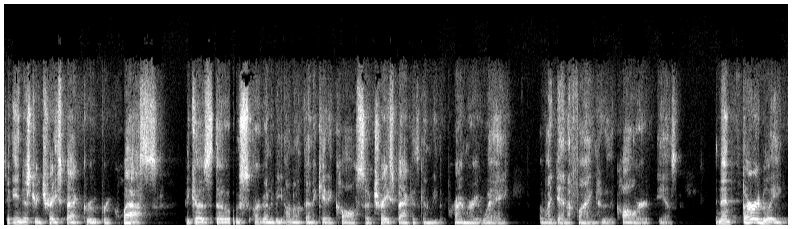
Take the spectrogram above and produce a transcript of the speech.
to industry traceback group requests because those are going to be unauthenticated calls. So, traceback is going to be the primary way of identifying who the caller is. And then, thirdly,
